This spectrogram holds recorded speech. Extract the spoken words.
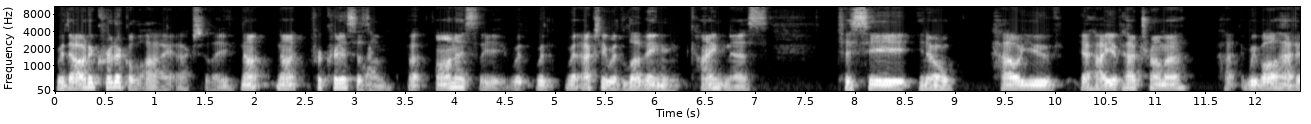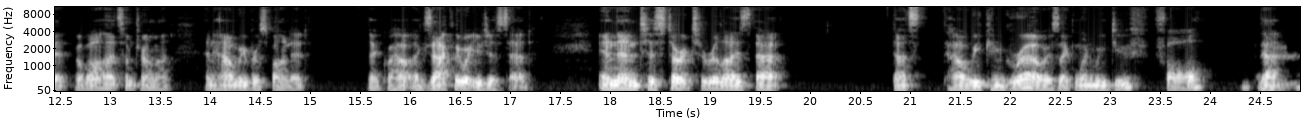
without a critical eye actually not not for criticism right. but honestly with, with with actually with loving kindness to see you know how you've yeah how you've had trauma how, we've all had it we've all had some trauma and how we've responded like how exactly what you just said and then to start to realize that that's how we can grow is like when we do fall that mm-hmm.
